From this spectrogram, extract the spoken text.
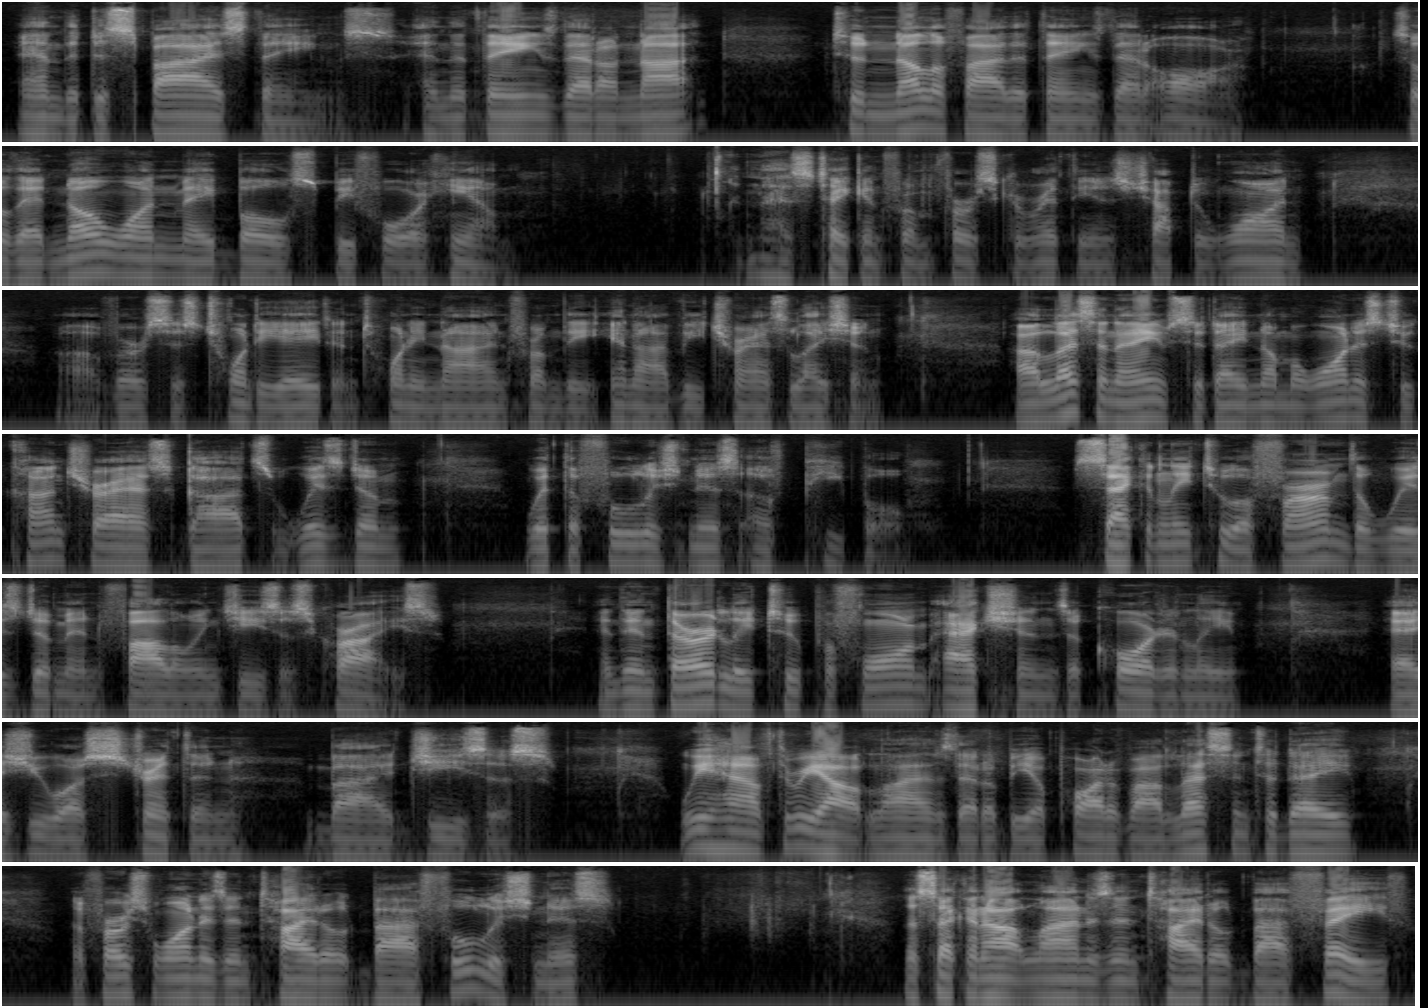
and the despised things, and the things that are not, to nullify the things that are, so that no one may boast before him. And that's taken from 1 Corinthians chapter 1, uh, verses 28 and 29 from the NIV translation. Our lesson aims today, number one, is to contrast God's wisdom with the foolishness of people. Secondly, to affirm the wisdom in following Jesus Christ. And then thirdly, to perform actions accordingly as you are strengthened by Jesus. We have three outlines that'll be a part of our lesson today. The first one is entitled By Foolishness. The second outline is entitled By Faith.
